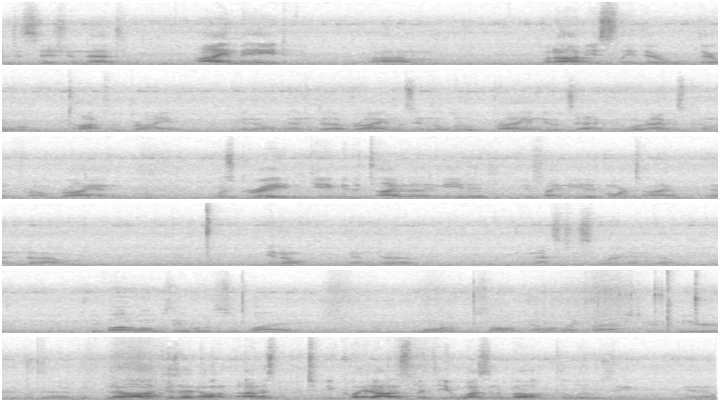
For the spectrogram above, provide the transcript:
a decision that I made. Um, but obviously there, there were talks with Brian, you know, and uh, Brian was in the loop. Brian knew exactly where I was coming from. Brian was great and gave me the time that I needed, if I needed more time. And, um, you know, and, uh, and that's just where it ended up. If Ottawa was able to supply more solid talent like last year here, would that have been? No, because I don't, honest, to be quite honest with you, it wasn't about the losing, you know?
